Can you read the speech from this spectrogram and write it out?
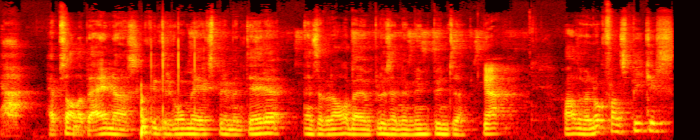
Ja, heb ze allebei naast. Je kunt er gewoon mee experimenteren. En ze hebben allebei een plus en een minpunten. ja. Wat hadden we nog van speakers?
